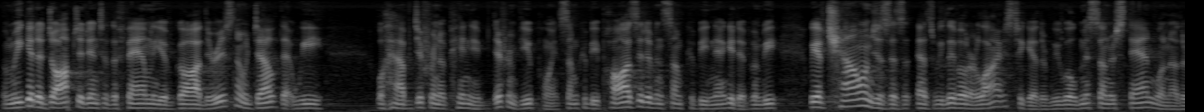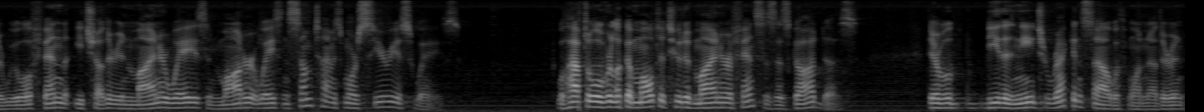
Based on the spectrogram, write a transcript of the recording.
When we get adopted into the family of God, there is no doubt that we will have different opinions, different viewpoints. Some could be positive and some could be negative. When we, we have challenges as, as we live out our lives together, we will misunderstand one another. We will offend each other in minor ways and moderate ways and sometimes more serious ways. We'll have to overlook a multitude of minor offenses as God does. There will be the need to reconcile with one another, and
